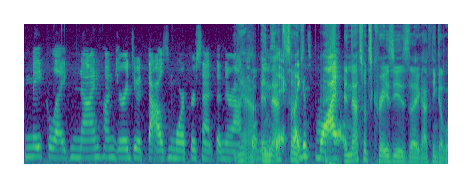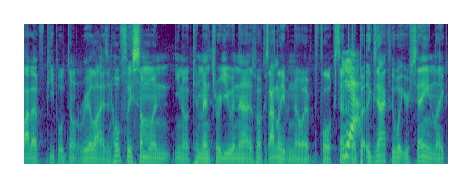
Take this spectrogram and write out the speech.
make like 900 to a 1000 more percent than their actual Yeah, music. and that's like it's wild. and that's what's crazy is like I think a lot of people don't realize, and hopefully someone you know can mentor you in that as well, because I don't even know the full extent of Yeah. it. But exactly what you're saying, like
